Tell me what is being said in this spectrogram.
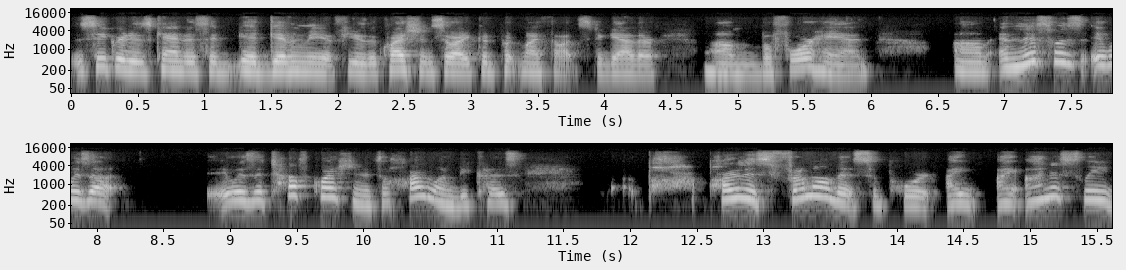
the secret is candace had, had given me a few of the questions so i could put my thoughts together mm-hmm. um, beforehand. Um, and this was it was a it was a tough question. It's a hard one because part of this from all that support i i honestly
